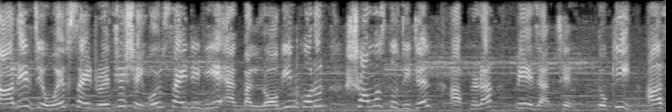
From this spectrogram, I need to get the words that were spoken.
তাদের যে ওয়েবসাইট রয়েছে সেই ওয়েবসাইটে গিয়ে একবার লগ করুন। সমস্ত ডিটেল আপনারা পেয়ে যাচ্ছেন। তো কি, আজ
